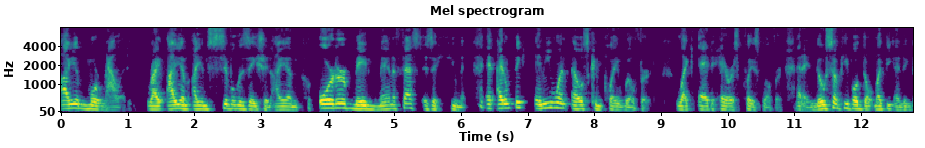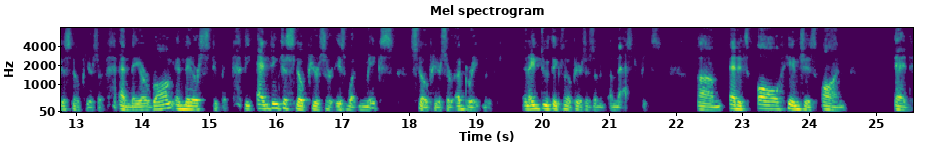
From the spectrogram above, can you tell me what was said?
I am morality." Right, I am. I am civilization. I am order made manifest as a human, and I don't think anyone else can play Wilford like Ed Harris plays Wilford. And I know some people don't like the ending to Snowpiercer, and they are wrong and they are stupid. The ending to Snowpiercer is what makes Snowpiercer a great movie. And I do think Snowpiercer is a, a masterpiece. Um, and it's all hinges on Ed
